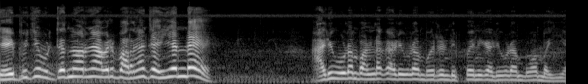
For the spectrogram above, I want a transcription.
ജയിപ്പിച്ച് വിട്ടെന്ന് പറഞ്ഞാൽ അവർ പറഞ്ഞാൽ ചെയ്യണ്ടേ? അടികൂടാൻ പണ്ടൊക്കെ അടികൂടാൻ പോയിട്ടുണ്ട് ഇപ്പം എനിക്ക് അടികൂടാൻ പോകാൻ വയ്യ.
